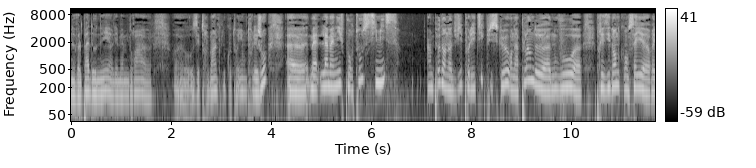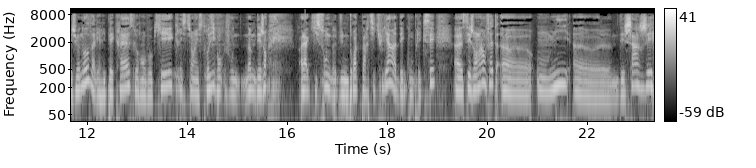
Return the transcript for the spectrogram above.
ne veulent pas donner les mêmes droits aux êtres humains que nous côtoyons tous les jours. Euh, mais la manif pour tous s'immisce un peu dans notre vie politique puisque on a plein de euh, nouveaux euh, présidents de conseils euh, régionaux, Valérie Pécresse, Laurent Wauquiez, Christian Estrosi. Bon, je vous nomme des gens. voilà, qui sont d'une droite particulière, décomplexés. Euh, ces gens-là, en fait, euh, ont mis des chargés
